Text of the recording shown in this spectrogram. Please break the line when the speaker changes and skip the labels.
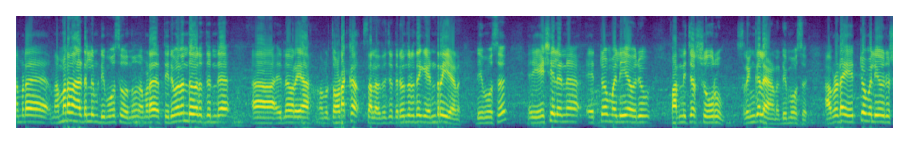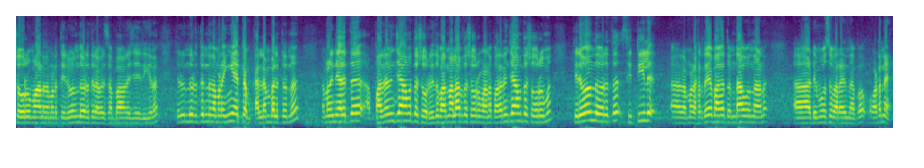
നമ്മുടെ നമ്മുടെ നാട്ടിലും ഡിമോസ് വന്നു. നമ്മുടെ തിരുവനന്തപുരത്തിന്റെ എന്താ പറയുക നമ്മൾ തുടക്ക സ്ഥലം എന്ന് വെച്ചാൽ തിരുവനന്തപുരത്തേക്ക് എൻട്രി ചെയ്യാണ് ഡിമോസ് ഏഷ്യയിൽ തന്നെ ഏറ്റവും വലിയ ഒരു ഫർണിച്ചർ ഷോറൂം ശൃംഖലയാണ് ഡിമോസ് അവരുടെ ഏറ്റവും വലിയ ഒരു ഷോറൂമാണ് നമ്മുടെ തിരുവനന്തപുരത്തിൽ അവർ സംഭാവന ചെയ്തിരിക്കുന്നത്. തിരുവനന്തപുരത്തിന്റെ നമ്മുടെ ഇങ്ങേറ്റം കല്ലമ്പലത്ത് നിന്ന് നമ്മൾ ഇനി അടുത്ത് പതിനഞ്ചാമത്തെ ഷോറൂം ഇത് പതിനാലാമത്തെ ഷോറൂമാണ് പതിനഞ്ചാമത്തെ ഷോറൂം തിരുവനന്തപുരത്ത് സിറ്റിയിൽ നമ്മുടെ ഹൃദയഭാഗത്ത് ഉണ്ടാവുമെന്നാണ് ഡിമോസ് പറയുന്നത്. അപ്പോൾ ഉടനെ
